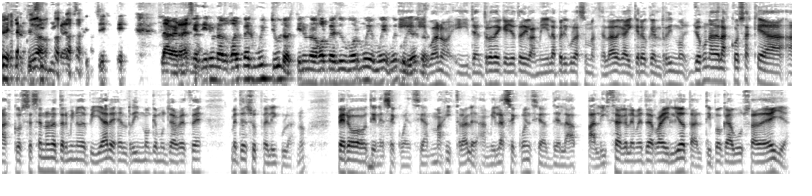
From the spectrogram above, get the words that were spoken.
La verdad es que tiene unos golpes muy chulos, tiene unos golpes de humor muy, muy, muy curiosos. Y, bueno, y dentro de que yo te digo, a mí la película se me hace larga y creo que el ritmo, yo es una de las cosas que a, a Scorsese no le termino de pillar, es el ritmo que muchas veces mete en sus películas, ¿no? pero tiene secuencias magistrales. A mí las secuencias de la paliza que le mete Ray Liotta al tipo que abusa de ella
